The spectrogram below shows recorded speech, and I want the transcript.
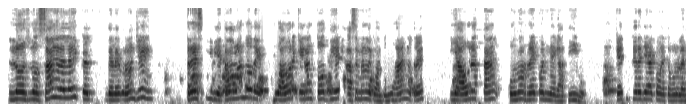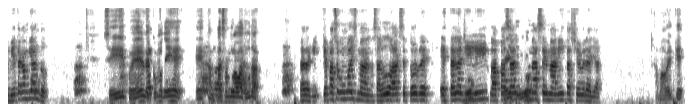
los Los Angeles Lakers de LeBron James 3 y 10. Estamos hablando de jugadores que eran top 10 hace menos de cuántos, un año, tres, y ahora están con unos récords negativos. ¿Qué tú quieres llegar con esto, ¿La NBA está cambiando? Sí, pues, como te dije, están pasando la batuta. ¿Qué pasó con Weisman? Saludos a Axel Torres. Está en la G League. Va a pasar una semanita chévere allá. Vamos a ver qué,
